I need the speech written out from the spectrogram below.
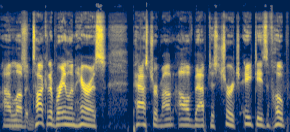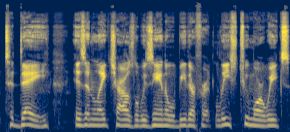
I love it. Talking to Braylon Harris, pastor of Mount Olive Baptist Church, Eight Days of Hope today is in Lake Charles, Louisiana. We'll be there for at least two more weeks,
